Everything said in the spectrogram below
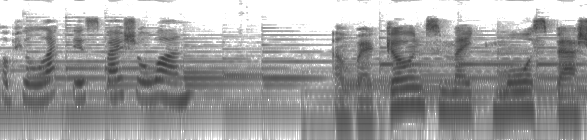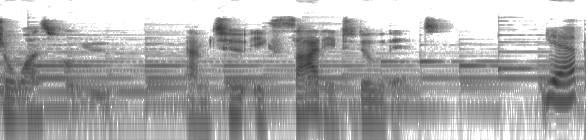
Hope you like this special one. And we're going to make more special ones for you. I'm too excited to do that. Yep,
